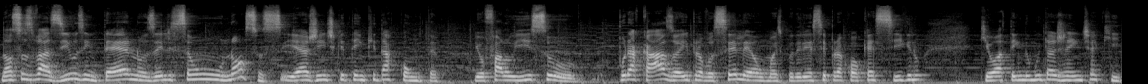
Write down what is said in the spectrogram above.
nossos vazios internos, eles são nossos e é a gente que tem que dar conta. E eu falo isso por acaso aí para você, Leão, mas poderia ser para qualquer signo, que eu atendo muita gente aqui.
